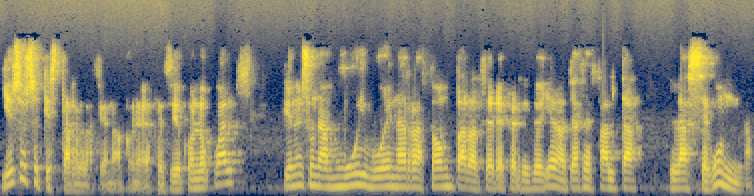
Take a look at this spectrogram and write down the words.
Y eso sí que está relacionado con el ejercicio, con lo cual tienes una muy buena razón para hacer ejercicio. Ya no te hace falta la segunda.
